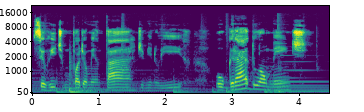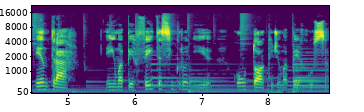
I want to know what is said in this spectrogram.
Seu ritmo pode aumentar, diminuir ou gradualmente entrar em uma perfeita sincronia com o toque de uma percussão.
